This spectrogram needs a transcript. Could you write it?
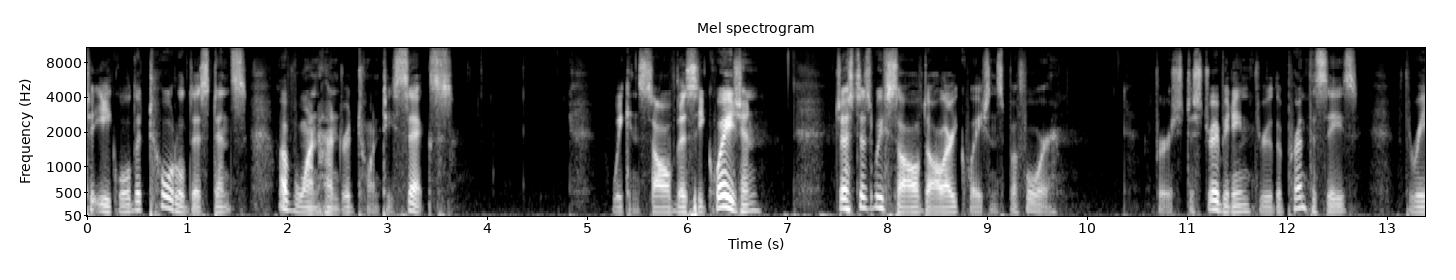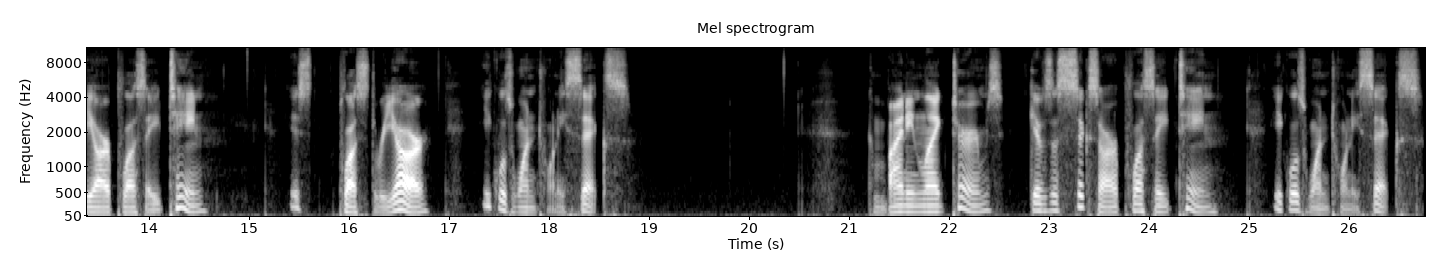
to equal the total distance of 126. We can solve this equation just as we've solved all our equations before. First, distributing through the parentheses, 3r plus 18 is plus 3r equals 126. Combining like terms, gives us 6r plus 18 equals 126.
